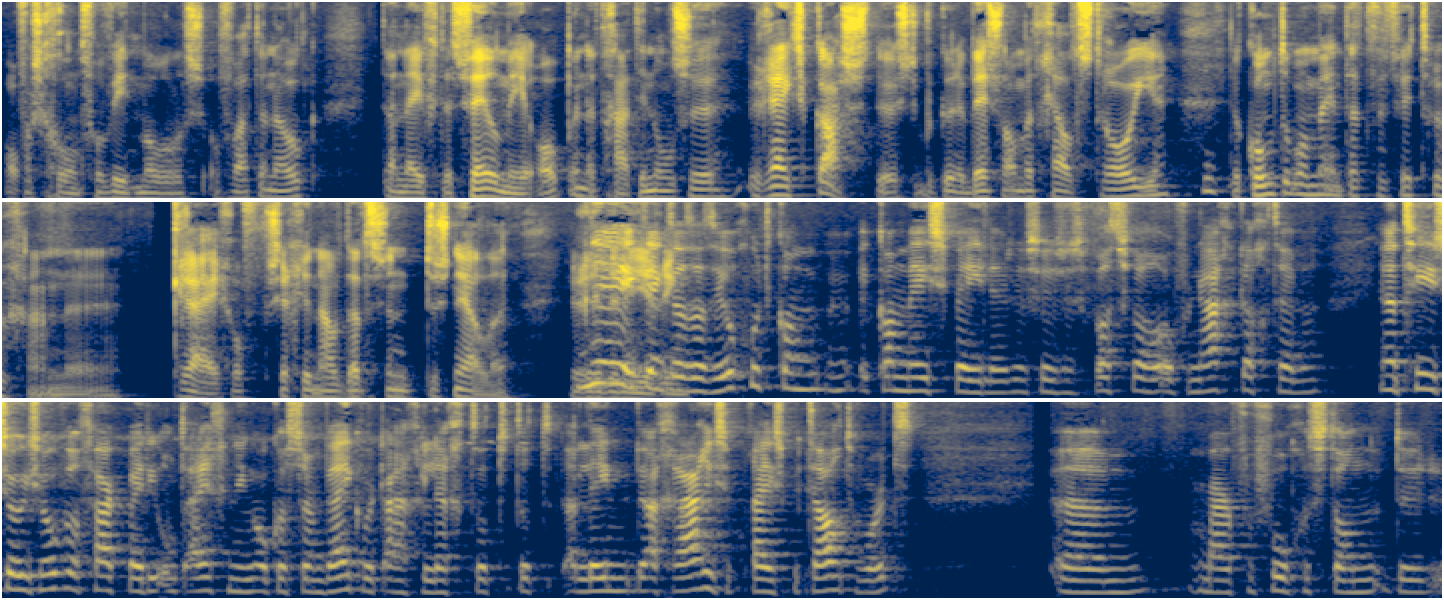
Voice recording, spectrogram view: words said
of als grond voor windmolens of wat dan ook dan levert het veel meer op en dat gaat in onze rijkskas. Dus we kunnen best wel met geld strooien. Er komt een moment dat we het weer terug gaan uh, krijgen. Of zeg je nou, dat is een te snelle? Nee, ik denk dat dat heel goed kan, kan meespelen. Dus er is wat we wel over nagedacht hebben. En dat zie je sowieso wel vaak bij die onteigening. Ook als er een wijk wordt aangelegd, dat, dat alleen de agrarische prijs betaald wordt. Um, maar vervolgens dan de,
